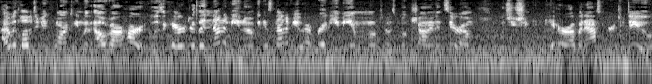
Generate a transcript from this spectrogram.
I would love to be quarantined with Algar Hart, who is a character that none of you know because none of you have read Yumi Yamamoto's book Shonen and Serum, which you should hit her up and ask her to do.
